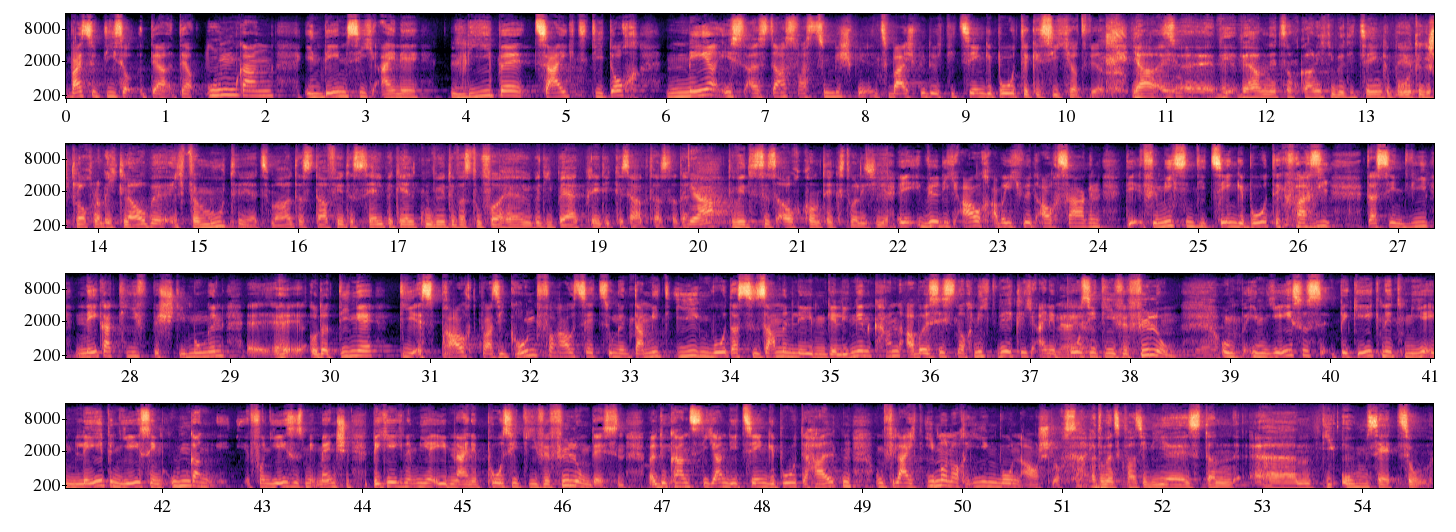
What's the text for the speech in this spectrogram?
weißt du, dieser, der, der Umgang, in dem sich eine Liebe zeigt, die doch mehr ist als das, was zum Beispiel, zum Beispiel durch die zehn Gebote gesichert wird. Ja, äh, wir, wir, haben jetzt noch gar nicht über die zehn Gebote ja. gesprochen, aber ich glaube, ich vermute jetzt mal, dass dafür dasselbe gelten würde, was du vorher über die Bergpredigt gesagt hast, oder? Ja. Du würdest das auch kontextualisieren. Äh, würde ich auch, aber ich würde auch sagen, die, für mich sind die zehn Gebote quasi, das sind wie Negativbestimmungen äh, äh, oder Dinge, die es braucht, quasi Grundvoraussetzungen, damit irgendwie irgendwo das Zusammenleben gelingen kann, aber es ist noch nicht wirklich eine positive Füllung. Und in Jesus begegnet mir im Leben Jesu, im Umgang von Jesus mit Menschen, begegnet mir eben eine positive Füllung dessen. Weil du kannst dich an die zehn Gebote halten und vielleicht immer noch irgendwo ein Arschloch sein. Also du meinst quasi, wie er ist dann ähm, die Umsetzung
